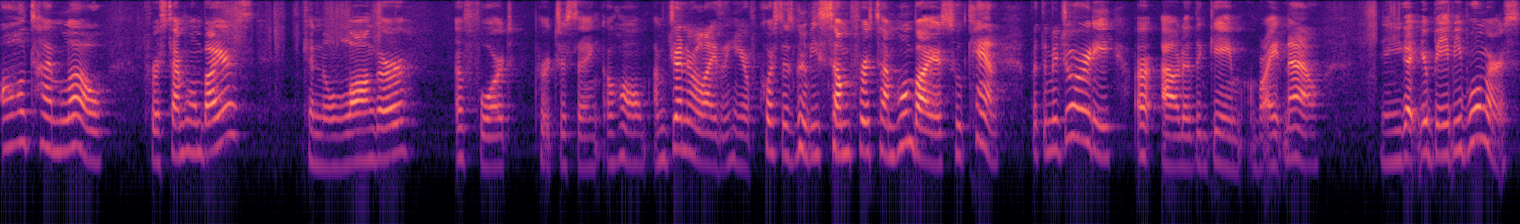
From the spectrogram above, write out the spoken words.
all-time low, first-time home buyers can no longer afford purchasing a home. I'm generalizing here. Of course, there's going to be some first-time home buyers who can, but the majority are out of the game right now. Then you got your baby boomers,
